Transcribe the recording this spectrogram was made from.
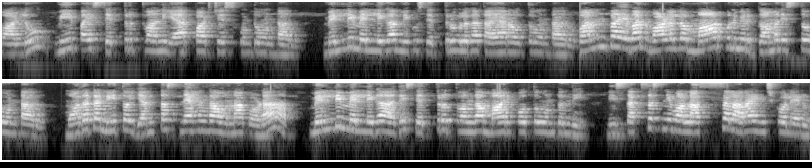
వాళ్ళు మీపై శత్రుత్వాన్ని ఏర్పాటు చేసుకుంటూ ఉంటారు. మెల్లి మెల్లిగా మీకు శత్రువులుగా తయారవుతూ ఉంటారు. వన్ బై వన్ వాళ్ళలో మార్పుని మీరు గమనిస్తూ ఉంటారు. మొదట నీతో ఎంత స్నేహంగా ఉన్నా కూడా మెల్లి మెల్లిగా అది శత్రుత్వంగా మారిపోతూ ఉంటుంది. నీ సక్సెస్ని వాళ్ళు అస్సలు అరాయించుకోలేరు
